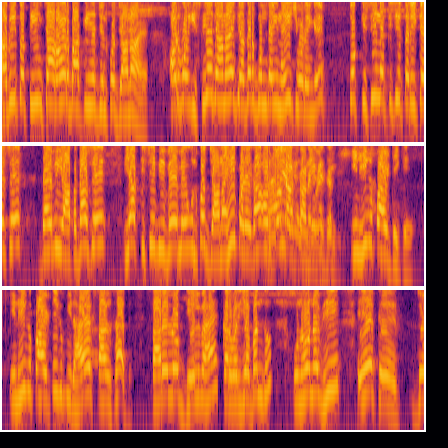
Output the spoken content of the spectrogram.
अभी तो तीन चार और बाकी हैं जिनको जाना है। और वो इसलिए जाना है कि अगर गुंडाई नहीं छोड़ेंगे तो किसी न किसी तरीके से दैवी आपदा से या किसी भी वे में उनको जाना ही पड़ेगा और कोई रास्ता नहीं इन्हीं की पार्टी के इन्हीं की पार्टी के विधायक सांसद सारे लोग जेल में हैं करवरिया बंधु उन्होंने भी एक जो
